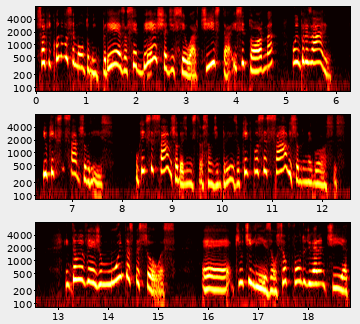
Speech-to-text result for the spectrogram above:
Só que quando você monta uma empresa, você deixa de ser o artista e se torna um empresário. E o que, que você sabe sobre isso? O que, que você sabe sobre administração de empresa? O que, que você sabe sobre negócios? Então eu vejo muitas pessoas é, que utilizam o seu fundo de garantia,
